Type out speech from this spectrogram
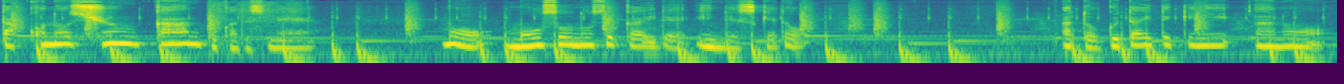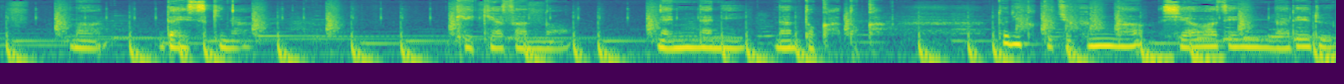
たこの瞬間とかですね。もう妄想の世界でいいんですけどあと具体的にあの、まあ、大好きなケーキ屋さんの何々なんとかとかとにかく自分が幸せになれる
